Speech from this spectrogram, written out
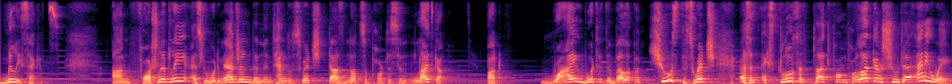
milliseconds. Unfortunately, as you would imagine, the Nintendo Switch does not support the Sinden light gun. But why would a developer choose the Switch as an exclusive platform for a light gun shooter anyway?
